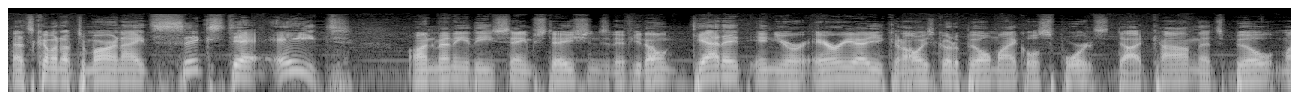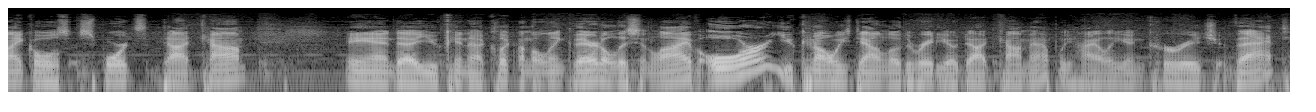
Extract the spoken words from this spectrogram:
That's coming up tomorrow night, 6 to 8 on many of these same stations. And if you don't get it in your area, you can always go to BillMichaelsports.com. That's BillMichaelsports.com and uh, you can uh, click on the link there to listen live, or you can always download the radio.com app. We highly encourage that.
